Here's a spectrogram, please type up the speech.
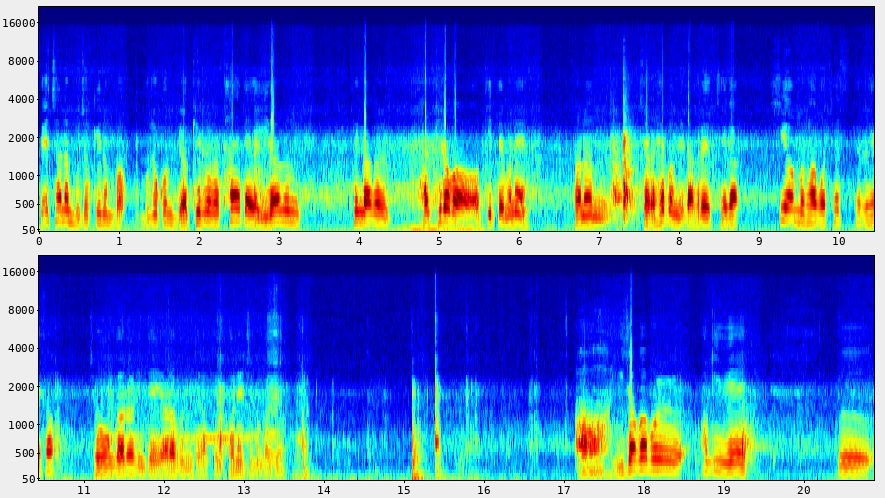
새 차는 무조건, 뭐, 무조건 몇 킬로를 타야 돼. 이러는 생각을 할 필요가 없기 때문에 저는 제가 해봅니다. 그래서 제가 시험을 하고 테스트를 해서 좋은 거를 이제 여러분들한테 권해주는 거죠. 아, 이 작업을 하기 위해 그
